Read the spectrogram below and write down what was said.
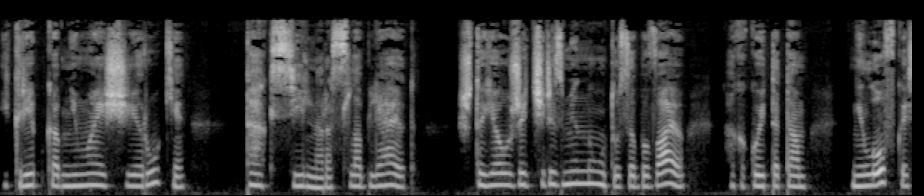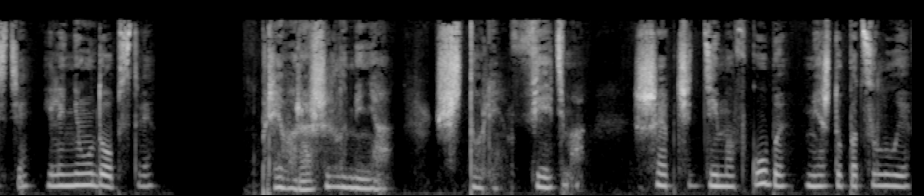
и крепко обнимающие руки так сильно расслабляют, что я уже через минуту забываю о какой-то там неловкости или неудобстве. «Приворожила меня, что ли, ведьма?» — шепчет Дима в губы между поцелуев.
